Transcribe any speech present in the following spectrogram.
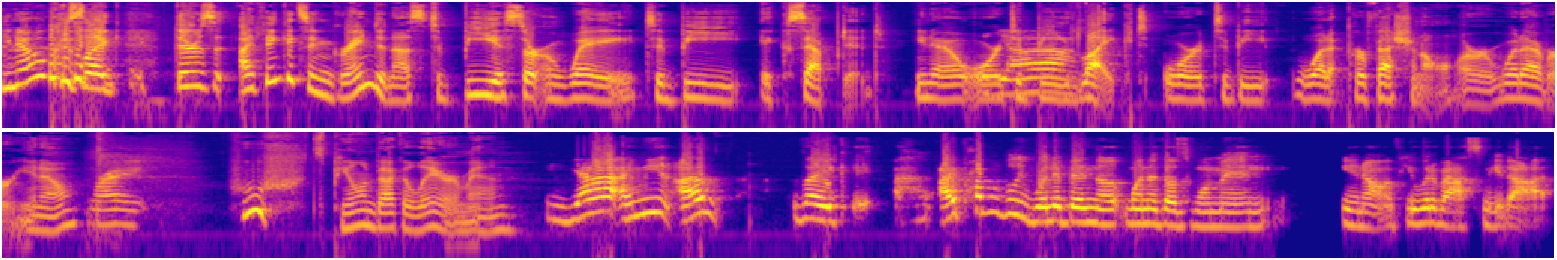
You know, because like there's, I think it's ingrained in us to be a certain way to be accepted, you know, or yeah. to be liked or to be what professional or whatever, you know? Right. Whew, it's peeling back a layer, man. Yeah, I mean, I like, I probably would have been the, one of those women, you know, if you would have asked me that,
